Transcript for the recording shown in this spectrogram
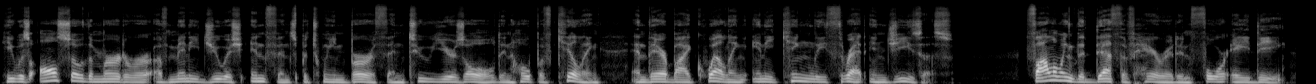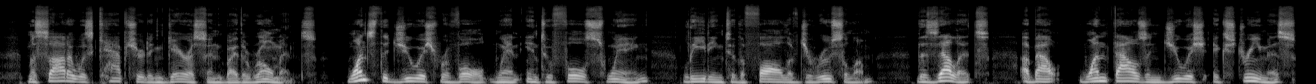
He was also the murderer of many Jewish infants between birth and two years old in hope of killing and thereby quelling any kingly threat in Jesus. Following the death of Herod in 4 AD, Masada was captured and garrisoned by the Romans. Once the Jewish revolt went into full swing, leading to the fall of Jerusalem, the Zealots, about 1,000 Jewish extremists,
